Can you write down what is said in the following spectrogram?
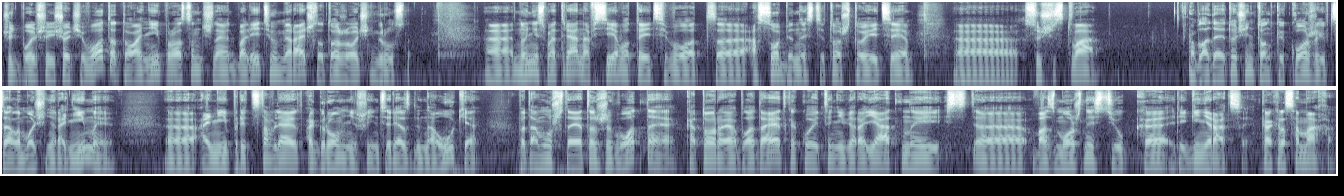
чуть больше еще чего-то, то они просто начинают болеть и умирать, что тоже очень грустно. Э, Но несмотря на все вот эти вот э, особенности, то, что эти э, существа обладают очень тонкой кожей и в целом очень ранимые, они представляют огромнейший интерес для науки, потому что это животное, которое обладает какой-то невероятной э, возможностью к регенерации, как росомаха.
